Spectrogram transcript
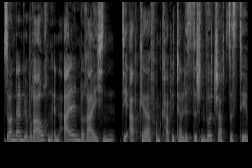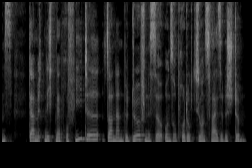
sondern wir brauchen in allen Bereichen die Abkehr vom kapitalistischen Wirtschaftssystems, damit nicht mehr Profite, sondern Bedürfnisse unsere Produktionsweise bestimmen.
